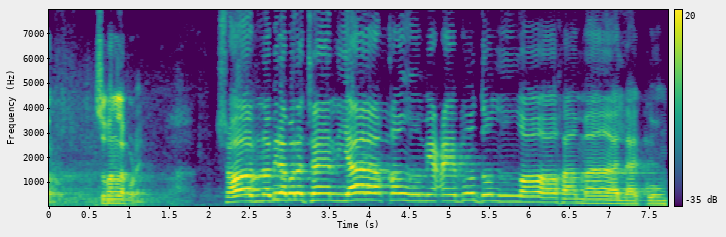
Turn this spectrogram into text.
করো। সুবহানাল্লাহ পড়ে। সব নবীরা বলেছেন, ইয়া কওমি ইবুদুল্লাহ মা লাকুম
